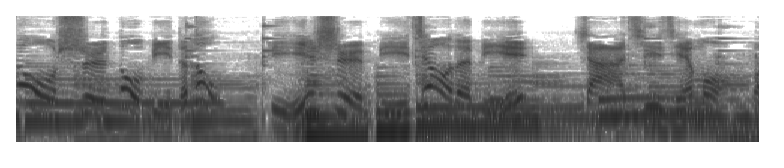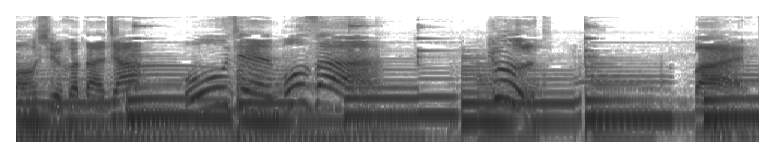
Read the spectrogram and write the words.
逗是逗比的逗，比是比较的比。下期节目，广旭和大家不见不散。Good. Bye.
